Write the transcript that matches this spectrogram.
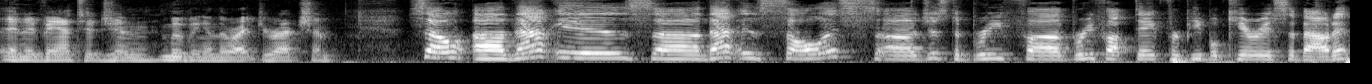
an advantage in moving in the right direction. So uh, that is uh, that is Solus. Uh, just a brief brief update for people curious about it.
